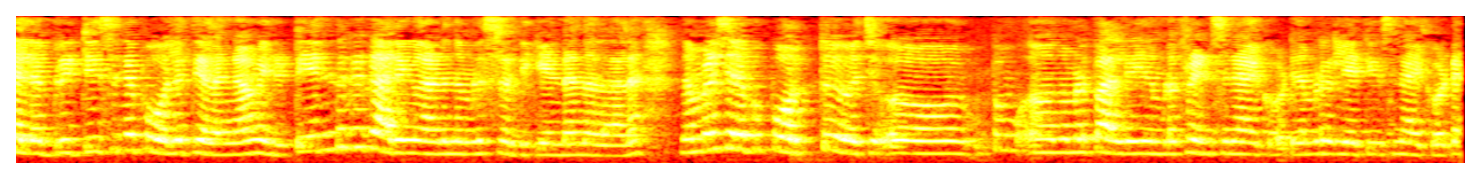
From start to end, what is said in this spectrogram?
സെലിബ്രിറ്റീസിനെ പോലെ തിളങ്ങാൻ വേണ്ടിയിട്ട് എന്തൊക്കെ കാര്യങ്ങളാണ് നമ്മൾ ശ്രദ്ധിക്കേണ്ടതെന്നുള്ളതാണ്. നമ്മൾ ചിലപ്പോൾ പുറത്ത് വെച്ച് ഇപ്പം നമ്മൾ പലരെയും നമ്മുടെ ഫ്രണ്ട്സിനെ ആയിക്കോട്ടെ നമ്മുടെ റിലേറ്റീവ്സിനെ ആയിക്കോട്ടെ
